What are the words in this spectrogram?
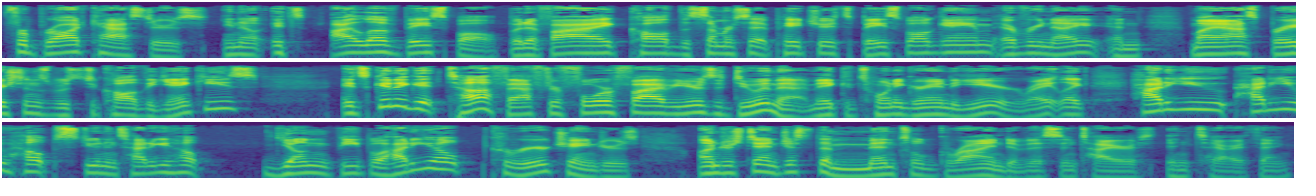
for broadcasters, you know, it's I love baseball, but if I called the Somerset Patriots baseball game every night and my aspirations was to call the Yankees, it's going to get tough after 4 or 5 years of doing that, making 20 grand a year, right? Like how do you how do you help students? How do you help young people? How do you help career changers understand just the mental grind of this entire entire thing?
